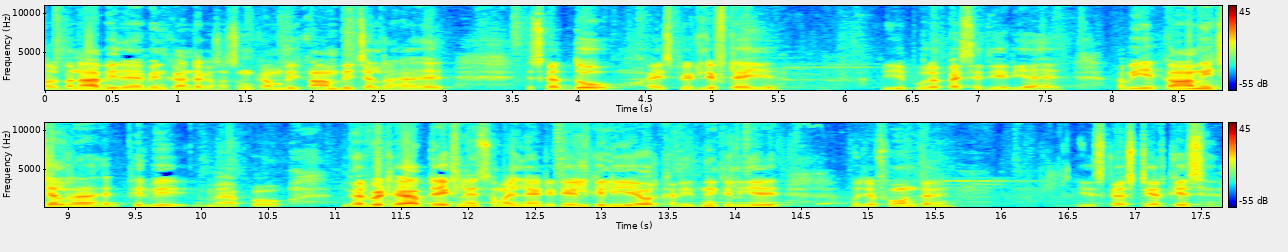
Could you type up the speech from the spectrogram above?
और बना भी रहे हैं, अभी इनका अंडर कंस्ट्रक्शन कम भी, काम भी चल रहा है। इसका दो हाई स्पीड लिफ्ट है ये। ये पूरा पैसेज एरिया है। अभी ये काम ही चल रहा है, फिर भी मैं आपको घर बैठे आप देख लें, समझ लें डिटेल के लिए और ख़रीदने के लिए। मुझे फ़ोन करें। ये इसका स्टेयर केस है।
